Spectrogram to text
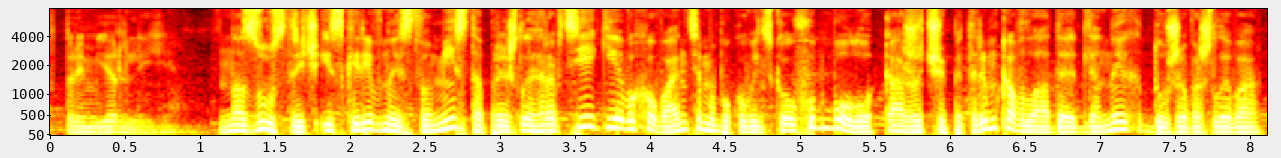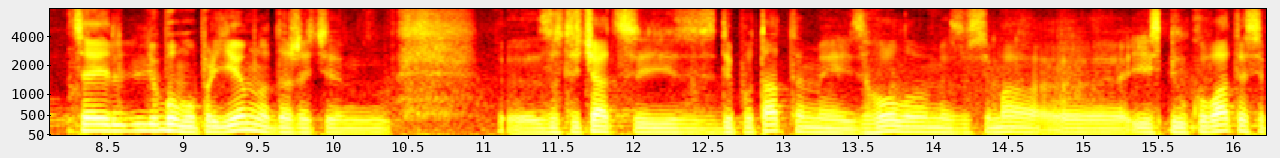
в прем'єр-лігі. На зустріч із керівництвом міста прийшли гравці, які є вихованцями буковинського футболу. кажуть, що підтримка влади для них дуже важлива. Це любому приємно, навіть зустрічатися і з депутатами, і з головами, з усіма, е, і спілкуватися,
